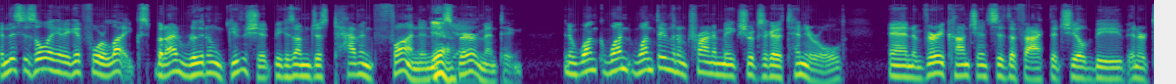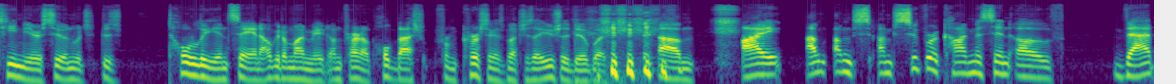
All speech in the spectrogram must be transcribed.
and this is only going to get four likes, but I really don't give a shit because I'm just having fun and Yeah. experimenting. You know, one one one thing that I'm trying to make sure because I got a ten year old, and I'm very conscious of the fact that she'll be in her teen years soon, which is totally insane. I hope you don't mind me. I'm trying to hold back from cursing as much as I usually do, but um, I I'm I'm s- I'm super cognizant of that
